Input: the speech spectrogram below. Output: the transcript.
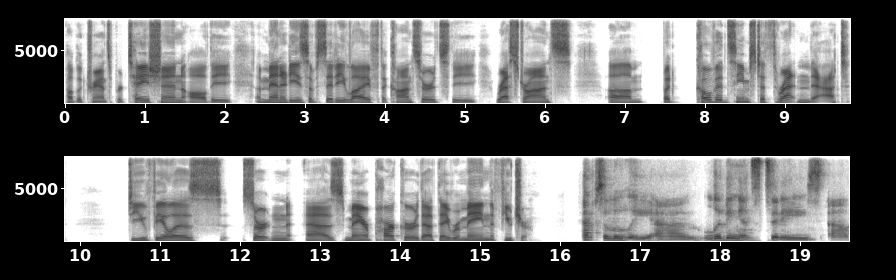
public transportation, all the amenities of city life, the concerts, the restaurants. Um, but COVID seems to threaten that. Do you feel as certain as Mayor Parker that they remain the future? Absolutely. Um, living in cities uh,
